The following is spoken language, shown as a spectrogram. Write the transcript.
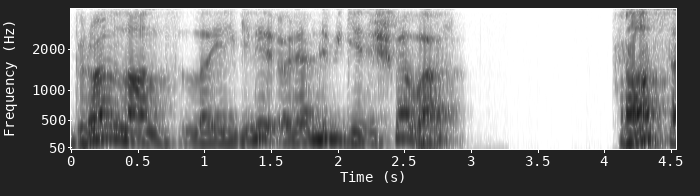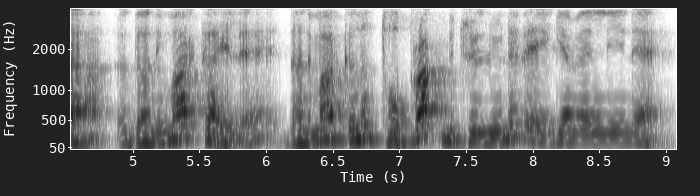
Grönland'la ilgili önemli bir gelişme var. Fransa, Danimarka ile Danimarka'nın toprak bütünlüğüne ve egemenliğine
